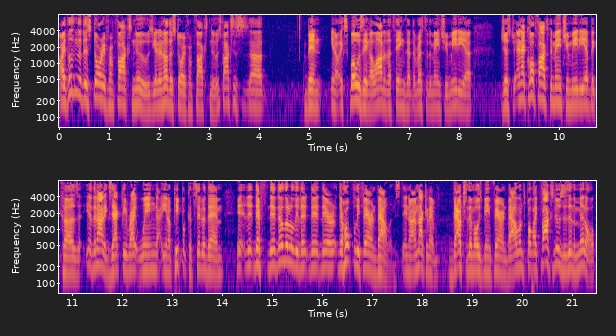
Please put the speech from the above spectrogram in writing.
All right, listen to this story from Fox News. Yet another story from Fox News. Fox has uh, been, you know, exposing a lot of the things that the rest of the mainstream media just. And I call Fox the mainstream media because yeah, they're not exactly right wing. You know, people consider them they're they're, they're literally they're, they're they're hopefully fair and balanced. You know, I'm not going to vouch for them always being fair and balanced, but like Fox News is in the middle.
